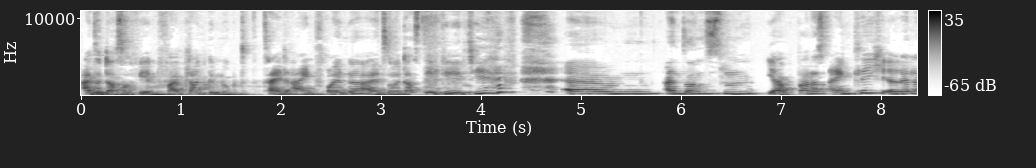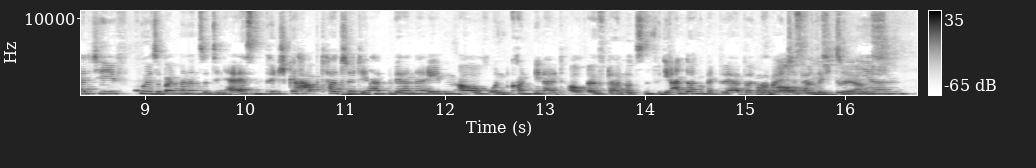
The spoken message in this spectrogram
Also das auf jeden Fall. Plant genug Zeit ein, Freunde. Also das definitiv. ähm, ansonsten, ja, war das eigentlich äh, relativ cool, sobald man dann so den ersten Pitch gehabt hatte. Den hatten wir dann eben auch und konnten ihn halt auch öfter nutzen für die anderen Wettbewerbe, immer weiter perfektionieren.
